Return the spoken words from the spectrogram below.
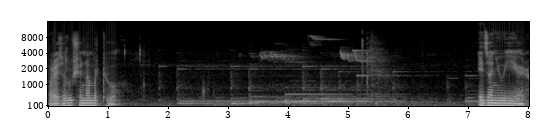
Resolution number two. It's a new year.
